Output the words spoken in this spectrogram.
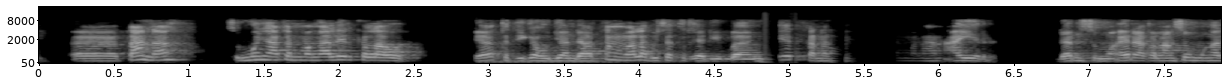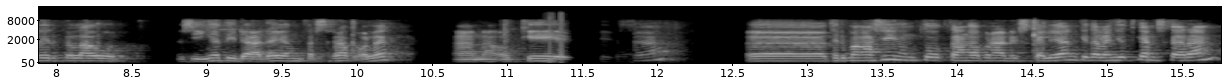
eh, tanah semuanya akan mengalir ke laut. Ya ketika hujan datang malah bisa terjadi banjir karena menahan air. Dan semua air akan langsung mengalir ke laut sehingga tidak ada yang terserap oleh tanah. Oke eh, terima kasih untuk tanggapan adik sekalian. Kita lanjutkan sekarang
